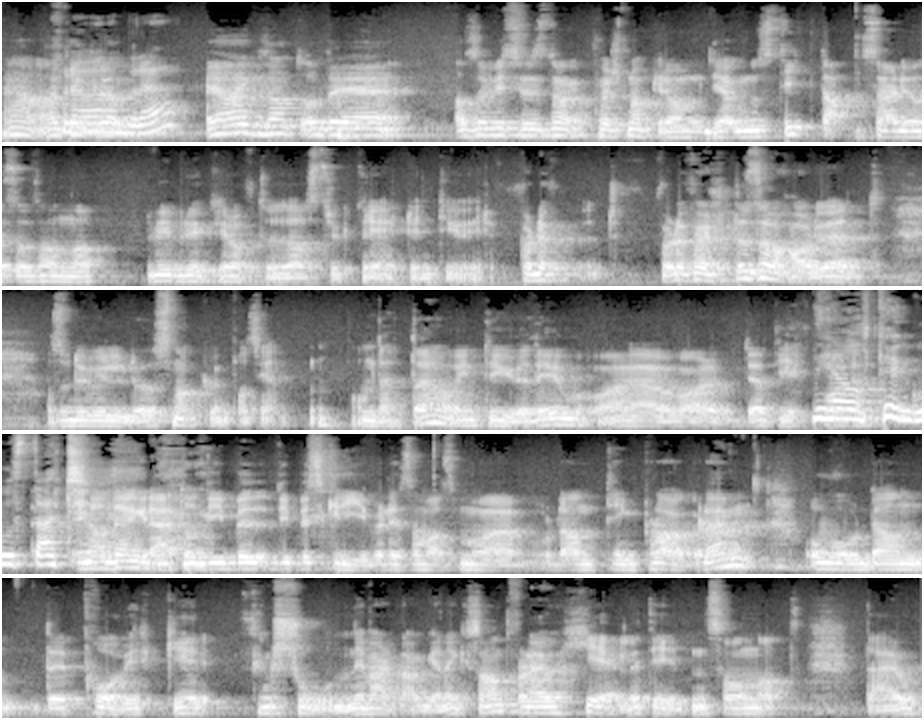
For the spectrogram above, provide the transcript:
Ja, Fra at- andre? Ja, ikke sant. Og det, altså hvis vi snak, først snakker om diagnostikk, da, så er det jo også sånn at vi bruker ofte da strukturerte intervjuer. For det, for det første så har du et Altså du vil jo snakke med pasienten om dette, og intervjue dem var, var de Det er alltid en god start. Ja, det er greit. og De, de beskriver liksom som, hvordan ting plager dem, og hvordan det påvirker funksjonen i hverdagen. ikke sant? For det er jo hele tiden sånn at det er jo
